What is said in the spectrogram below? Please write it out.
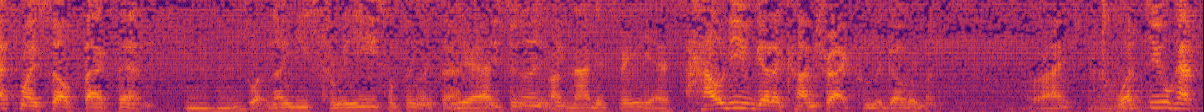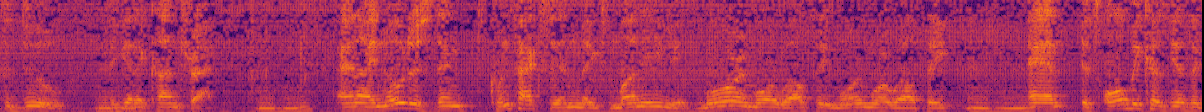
asked myself back then, it's what, 93, something like that? yes 93? yes How do you get a contract from the government? right What do you have to do to get a contract? And I noticed then Kun Thaksin makes money, he gets more and more wealthy, more and more wealthy, and it's all because he has a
